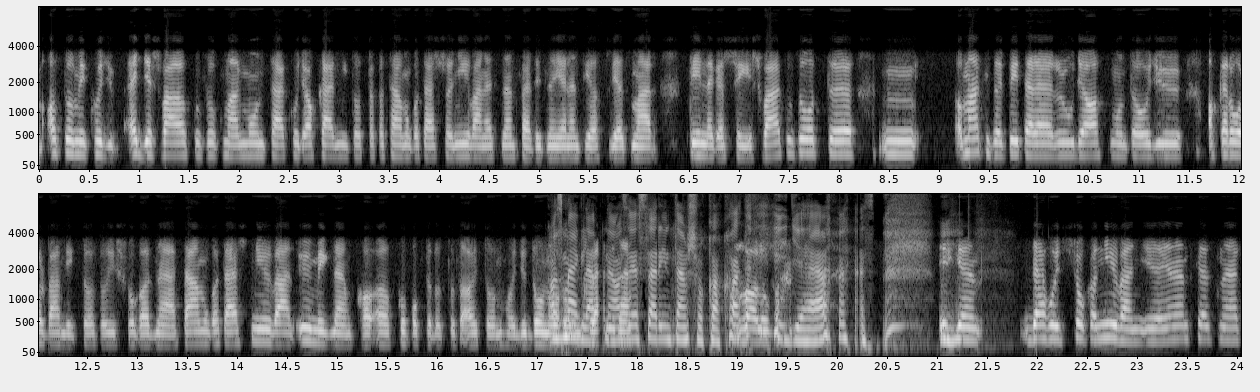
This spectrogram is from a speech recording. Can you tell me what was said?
Attól még, hogy egyes vállalkozók már mondták, hogy akár nyitottak a támogatásra, nyilván ez nem feltétlenül jelenti azt, hogy ez már ténylegessé is változott a Márkizai Péter erről ugye azt mondta, hogy ő akár Orbán Viktortól is fogadná el támogatást. Nyilván ő még nem kopogtatott az ajtón, hogy donorunk Az meglepne lenne. azért szerintem sokakat. Valóban. Így el. Igen, de hogy sokan nyilván jelentkeznek,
